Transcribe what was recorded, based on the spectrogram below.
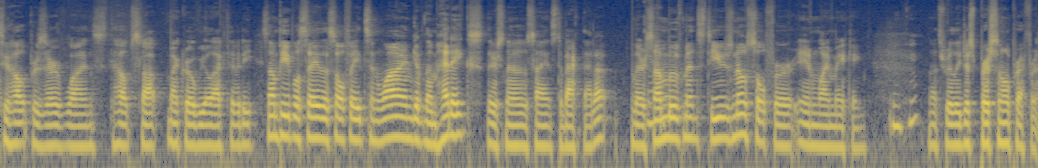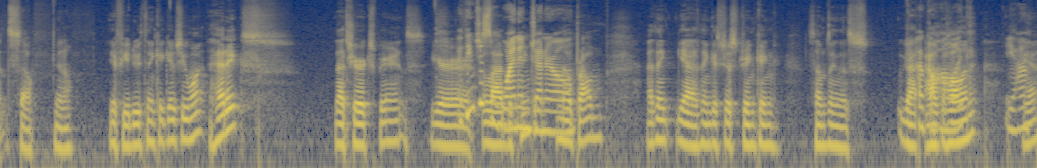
to help preserve wines, to help stop microbial activity. Some people say the sulfates in wine give them headaches. There's no science to back that up. There are some movements to use no sulfur in winemaking. hmm That's really just personal preference. So, you know, if you do think it gives you one, headaches, that's your experience. You're I think just allowed wine in think it, general. No problem. I think, yeah, I think it's just drinking something that's got alcohol in it. Yeah. Yeah.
